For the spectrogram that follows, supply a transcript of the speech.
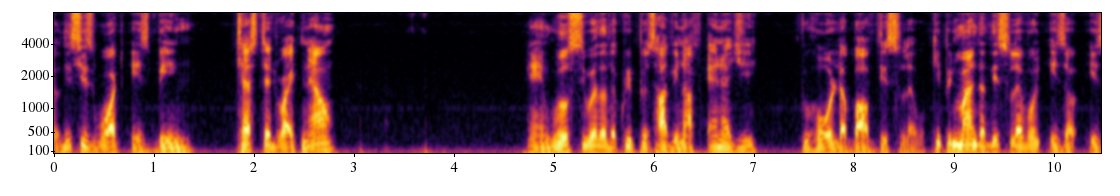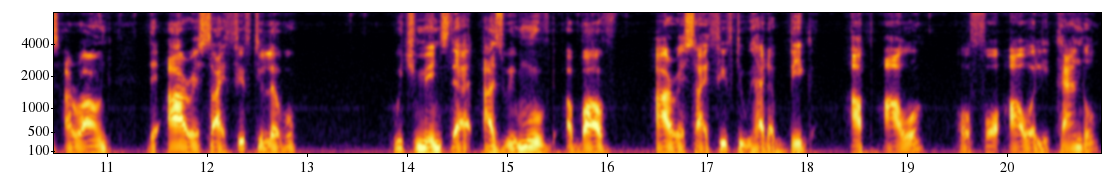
So this is what is being tested right now. And we'll see whether the cryptos have enough energy to hold above this level. Keep in mind that this level is, a, is around the RSI 50 level, which means that as we moved above RSI 50, we had a big up hour or four hourly candle.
